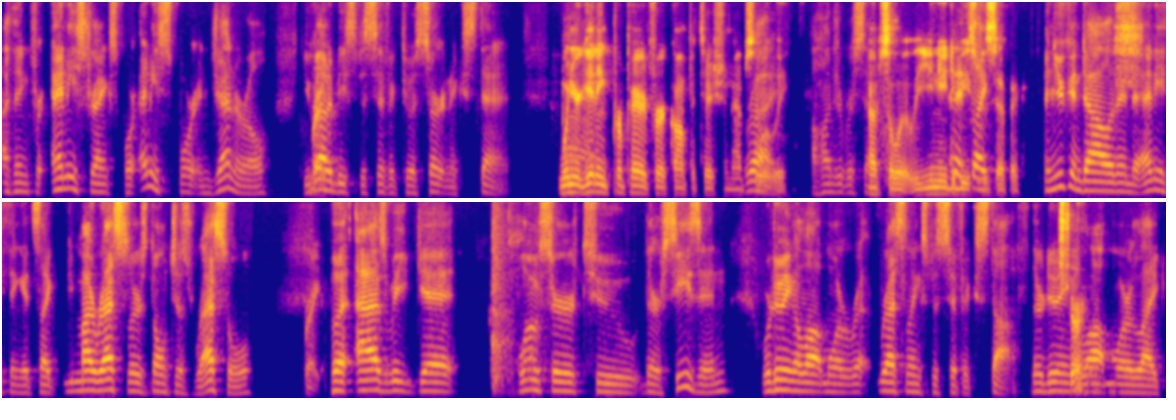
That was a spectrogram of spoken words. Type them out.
I think for any strength sport, any sport in general, you Right. got to be specific to a certain extent. When you're Uh, getting prepared for a competition, absolutely. Hundred percent. Absolutely. You need to be it's like- specific. And you can dial it into anything. It's like my wrestlers don't just wrestle. Right. But as we get closer to their season, we're doing a lot more re- wrestling specific stuff. They're doing Sure. a lot more like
